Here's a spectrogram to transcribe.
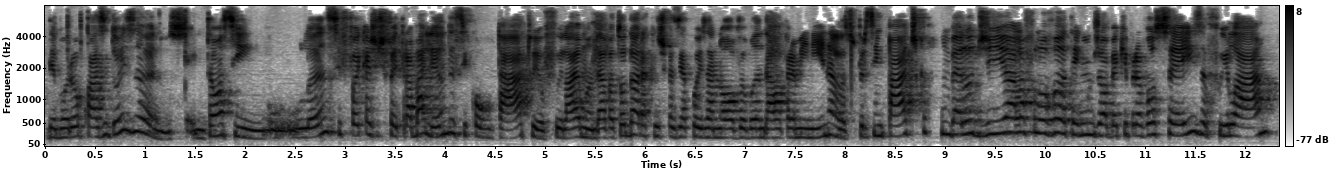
demorou quase dois anos. Então, assim, o, o, lance foi que a gente foi trabalhando esse contato. Eu fui lá, eu mandava toda hora que a gente fazia coisa nova, eu mandava pra menina, ela super simpática. Um belo dia, ela falou: Vã, tem um job aqui para vocês. Eu fui lá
